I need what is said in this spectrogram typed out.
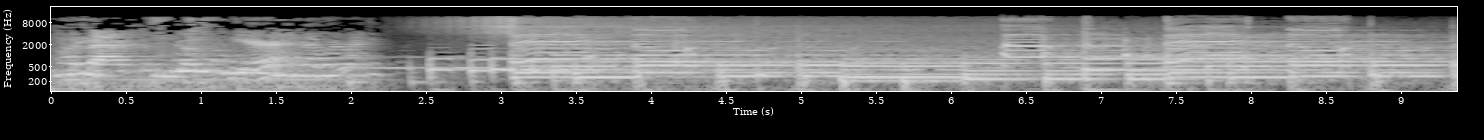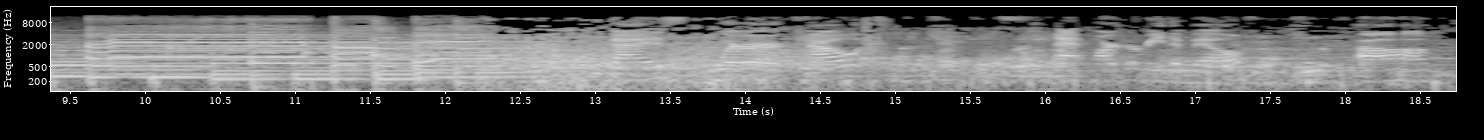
The bag just goes here, and then we're ready. Margaritaville. Um,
